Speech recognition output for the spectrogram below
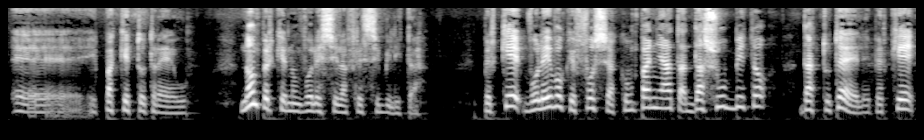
eh, il pacchetto Treu, non perché non volessi la flessibilità, perché volevo che fosse accompagnata da subito da tutele, perché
